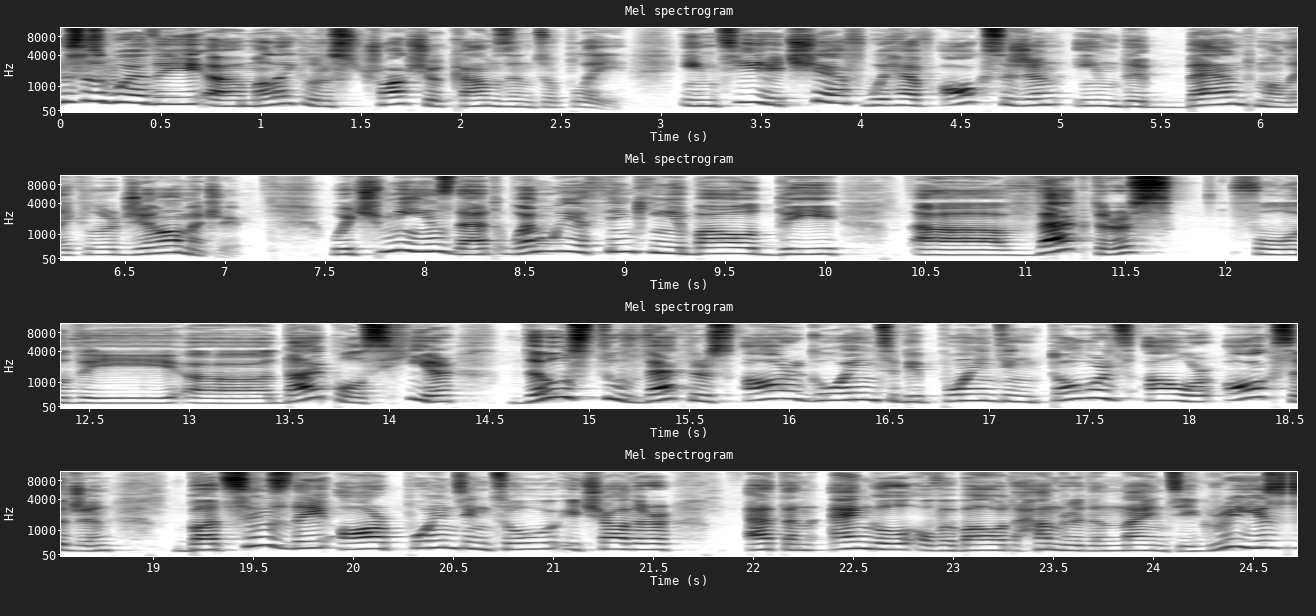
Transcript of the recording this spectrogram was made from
This is where the uh, molecular structure comes into play. In THF, we have oxygen in the bent molecular geometry, which means that when we are thinking about the uh, vectors for the uh, dipoles here, those two vectors are going to be pointing towards our oxygen, but since they are pointing to each other at an angle of about 190 degrees,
